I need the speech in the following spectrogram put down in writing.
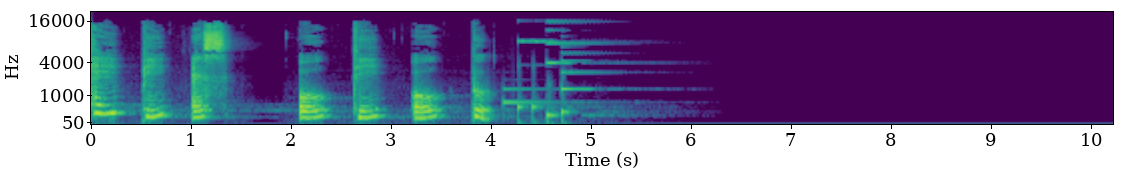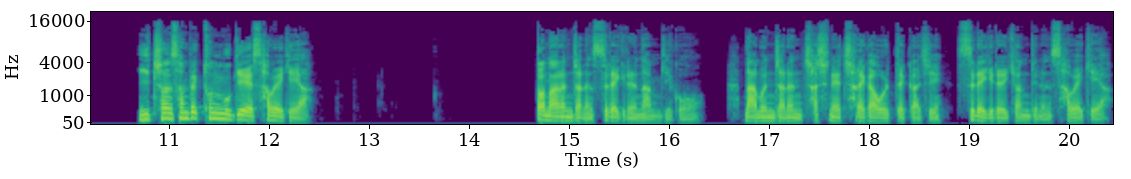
KBS ODO 부 2300 톤 무게의 사회 계약. 떠나는 자는 쓰레기를 남기고 남은 자는 자신의 차례가 올 때까지 쓰레기를 견디는 사회 계약.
